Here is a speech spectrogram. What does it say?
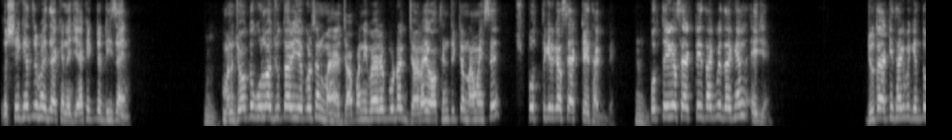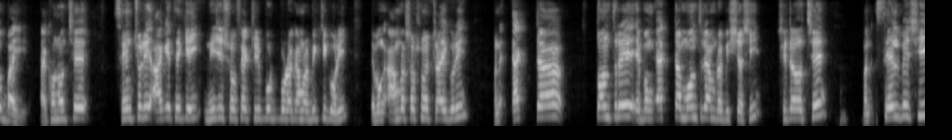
তো সেই ক্ষেত্রে ভাই দেখেন এই যে এক একটা ডিজাইন। মানে যতগুলো জুতার ইয়ে করেছেন হ্যাঁ জাপানি বাইরের প্রোডাক্ট যারাই অথেন্টিকটা নামাইছে প্রত্যেকের কাছে একটাই থাকবে। প্রত্যেকের কাছে একটাই থাকবে দেখেন এই যে। জুতা একই থাকবে কিন্তু ভাই এখন হচ্ছে সেঞ্চুরি আগে থেকেই নিজস্ব ফ্যাক্টরি প্রোডাক্ট আমরা বিক্রি করি এবং আমরা সবসময় ট্রাই করি মানে একটা তন্ত্রে এবং একটা মন্ত্রে আমরা বিশ্বাসী সেটা হচ্ছে মানে সেল বেশি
